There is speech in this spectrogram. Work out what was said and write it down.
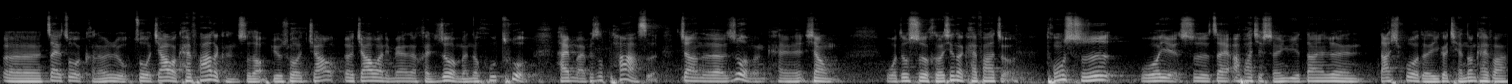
呃，在座可能有做 Java 开发的，可能知道，比如说 Java，呃，Java 里面的很热门的 Whoto，还有 MyBusinessPlus 这样的热门开源项目，我都是核心的开发者。同时，我也是在 Apache 神域担任 Dashboard 的一个前端开发，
